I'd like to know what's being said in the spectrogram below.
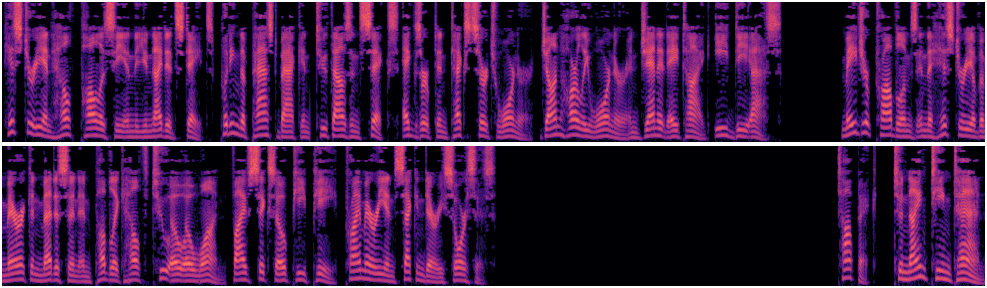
History and Health Policy in the United States, Putting the Past Back in 2006 excerpt and text search Warner, John Harley Warner and Janet A. Teig, eds. Major Problems in the History of American Medicine and Public Health 2001 560 pp. Primary and Secondary Sources To 1910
